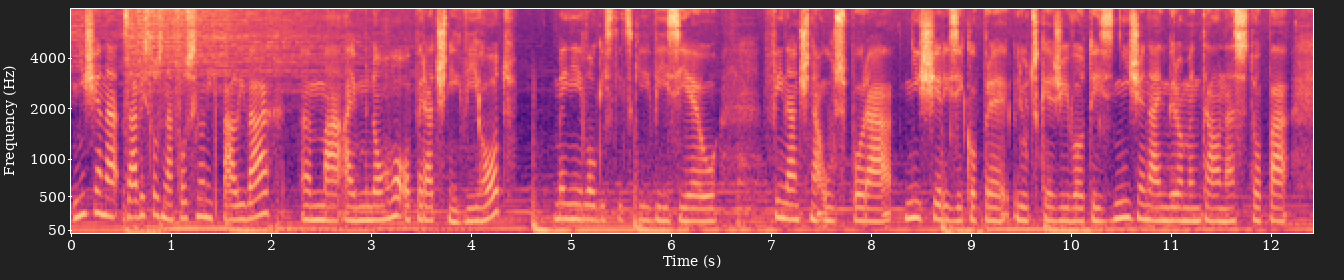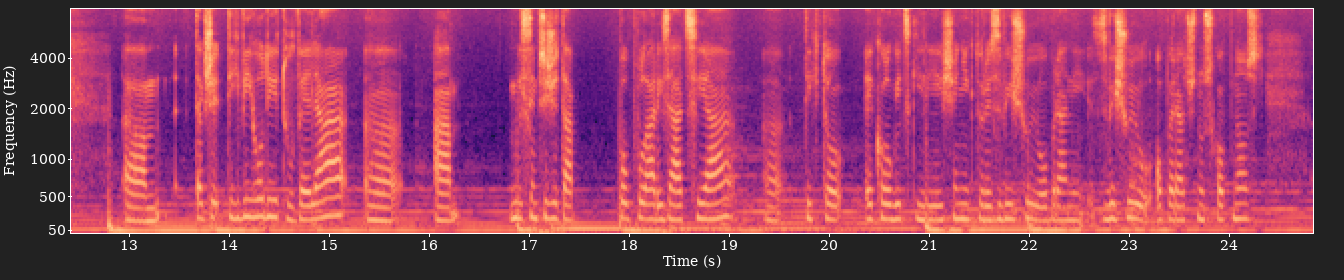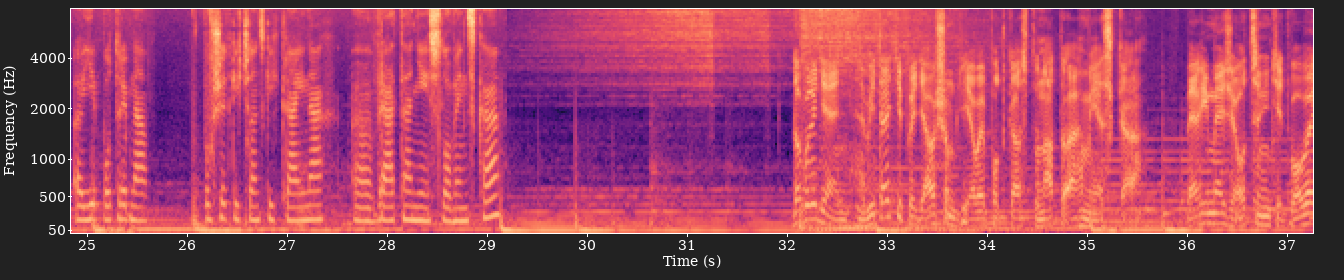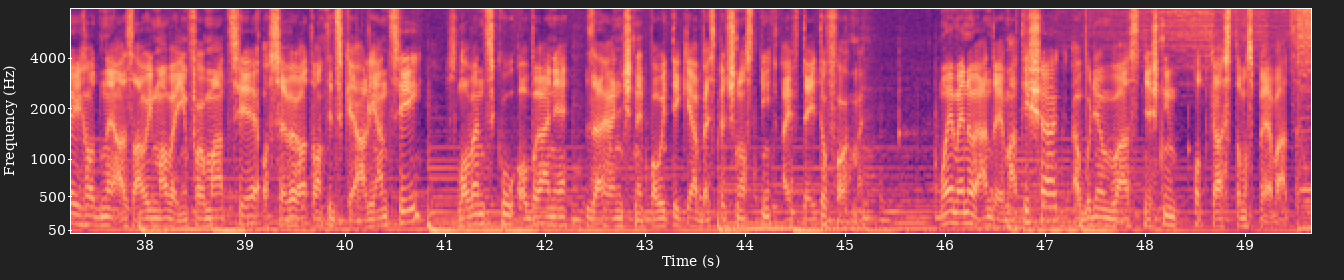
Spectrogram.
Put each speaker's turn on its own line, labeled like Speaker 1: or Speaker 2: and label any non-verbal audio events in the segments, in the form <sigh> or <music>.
Speaker 1: Nižšia na, závislosť na fosílnych palivách e, má aj mnoho operačných výhod, menej logistických víziev, finančná úspora, nižšie riziko pre ľudské životy, znížená environmentálna stopa. Um, takže tých výhod je tu veľa uh, a myslím si, že tá popularizácia uh, týchto ekologických riešení, ktoré zvyšujú, obrany, zvyšujú operačnú schopnosť, uh, je potrebná vo všetkých členských krajinách uh, vrátanie Slovenska.
Speaker 2: Dobrý deň, vítajte pri ďalšom diele podcastu NATO Army.sk. Veríme, že oceníte dôveryhodné a zaujímavé informácie o Severoatlantickej aliancii, Slovensku, obrane, zahraničnej politiky a bezpečnosti aj v tejto forme. Moje meno je Andrej Matišák a budem vás dnešným podcastom sprevádzať.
